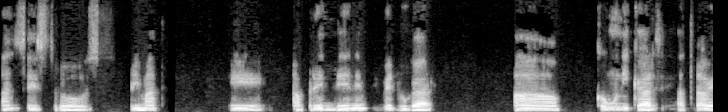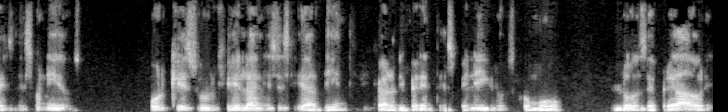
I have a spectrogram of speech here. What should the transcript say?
ancestros primates. Eh, aprenden en primer lugar a comunicarse a través de sonidos porque surge la necesidad de identificar diferentes peligros como los depredadores.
